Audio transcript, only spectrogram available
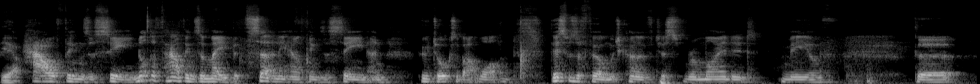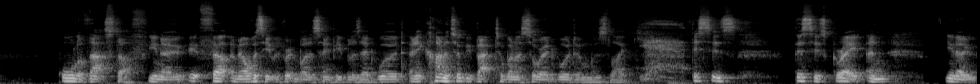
Yeah. how things are seen. Not the how things are made but certainly how things are seen and who talks about what. This was a film which kind of just reminded me of the all of that stuff you know it felt i mean obviously it was written by the same people as ed wood and it kind of took me back to when i saw ed wood and was like yeah this is this is great. And you know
